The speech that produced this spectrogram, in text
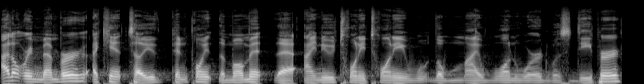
I don't remember, I can't tell you pinpoint the moment that I knew 2020, the, my one word was deeper,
